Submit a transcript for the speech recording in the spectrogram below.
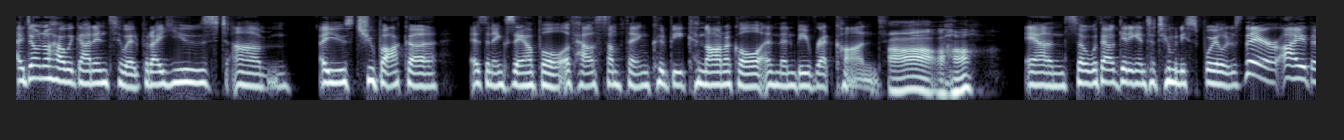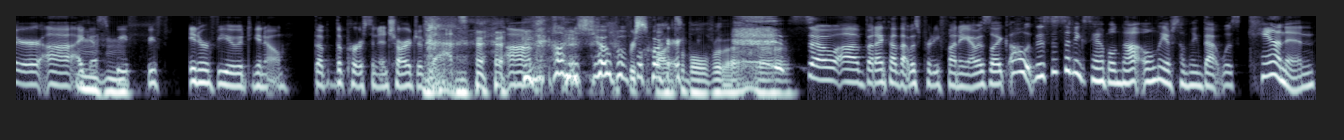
I don't know how we got into it, but I used um, I used Chewbacca as an example of how something could be canonical and then be retconned. Ah, uh huh. And so, without getting into too many spoilers there either, uh, I guess Mhm. we've we've interviewed, you know, the the person in charge of that um, on the show before. Responsible for that. So, uh, but I thought that was pretty funny. I was like, oh, this is an example not only of something that was canon,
